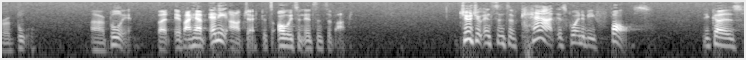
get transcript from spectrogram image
or a bool, uh, boolean. But if I have any object, it's always an instance of object. Choo Choo instance of cat is going to be false, because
